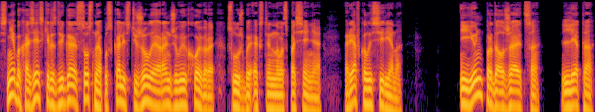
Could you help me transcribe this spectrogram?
С неба, хозяйски раздвигая сосны, опускались тяжелые оранжевые ховеры службы экстренного спасения. Рявкала сирена. Июнь продолжается. Лето.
